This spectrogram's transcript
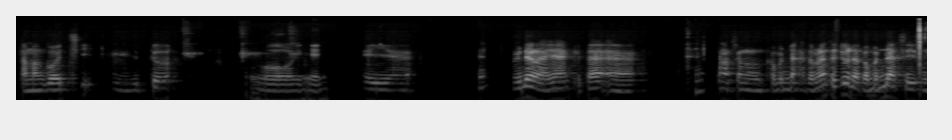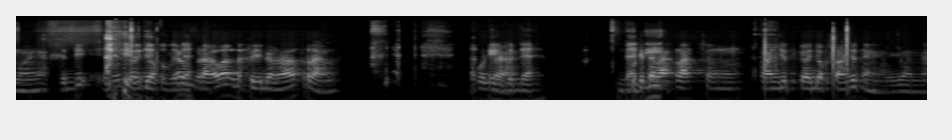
Tamagotchi gitu. Oh iya. Iya. Udah lah ya kita eh, langsung ke bedah. Sebenarnya tadi udah ke bedah sih semuanya. Jadi ini Iya, tuh berawal dari Donald Trump. Oke, Udah. bedah. Kita Jadi la- langsung lanjut ke jokes selanjutnya nih gimana?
